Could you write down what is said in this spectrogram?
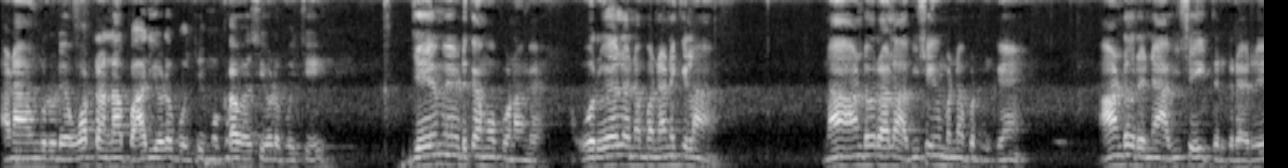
ஆனால் அவங்களுடைய ஓட்டம்லாம் பாதியோடு போச்சு முக்கால்வாசியோடு போச்சு. ஜெயமே எடுக்காமல் போனாங்க. ஒருவேளை நம்ம நினைக்கலாம் நான் ஆண்டவரால் அபிஷேகம் பண்ணப்பட்டிருக்கேன். ஆண்டவர் என்னை அபிஷேகித்திருக்கிறாரு.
